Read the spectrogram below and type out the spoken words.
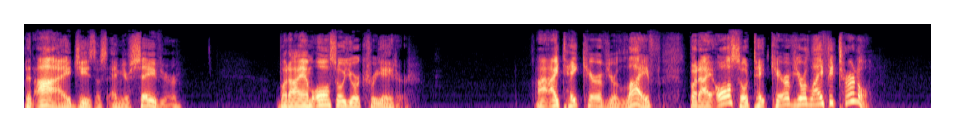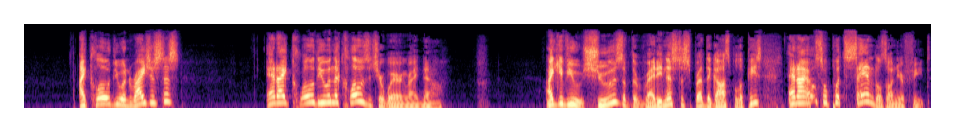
That I, Jesus, am your Savior, but I am also your Creator. I, I take care of your life, but I also take care of your life eternal. I clothe you in righteousness, and I clothe you in the clothes that you're wearing right now. I give you shoes of the readiness to spread the gospel of peace, and I also put sandals on your feet.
